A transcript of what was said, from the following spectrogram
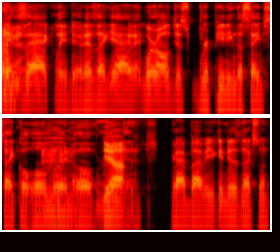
Exactly, dude. It's like, yeah, we're all just repeating the same cycle over and mm-hmm. over Yeah. again. All right, Bobby, you can do this next one.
